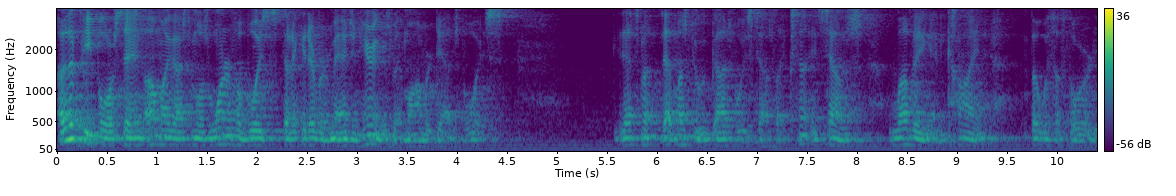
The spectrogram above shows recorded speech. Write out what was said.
Other people are saying, oh my gosh, the most wonderful voice that I could ever imagine hearing is my mom or dad's voice. That's, that must be what God's voice sounds like. It sounds loving and kind, but with authority.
